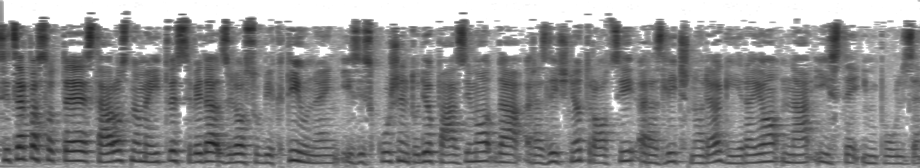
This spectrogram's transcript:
Sicer pa so te starostne omejitve seveda zelo subjektivne in iz izkušenj tudi opazimo, da različni otroci različno reagirajo na iste impulze.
